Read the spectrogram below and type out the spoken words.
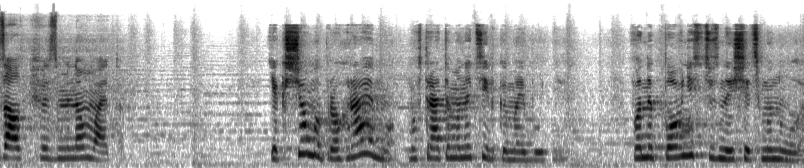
залпів із міномету. Якщо ми програємо, ми втратимо не тільки майбутнє. Вони повністю знищать минуле.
